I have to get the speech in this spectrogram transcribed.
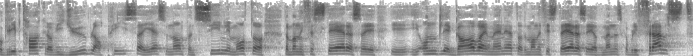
og gripe tak i det, og vi jubler og priser Jesu navn på en synlig måte, og det manifesterer seg i, i åndelige gaver i menigheten, det manifesterer seg i at mennesker blir frelst,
